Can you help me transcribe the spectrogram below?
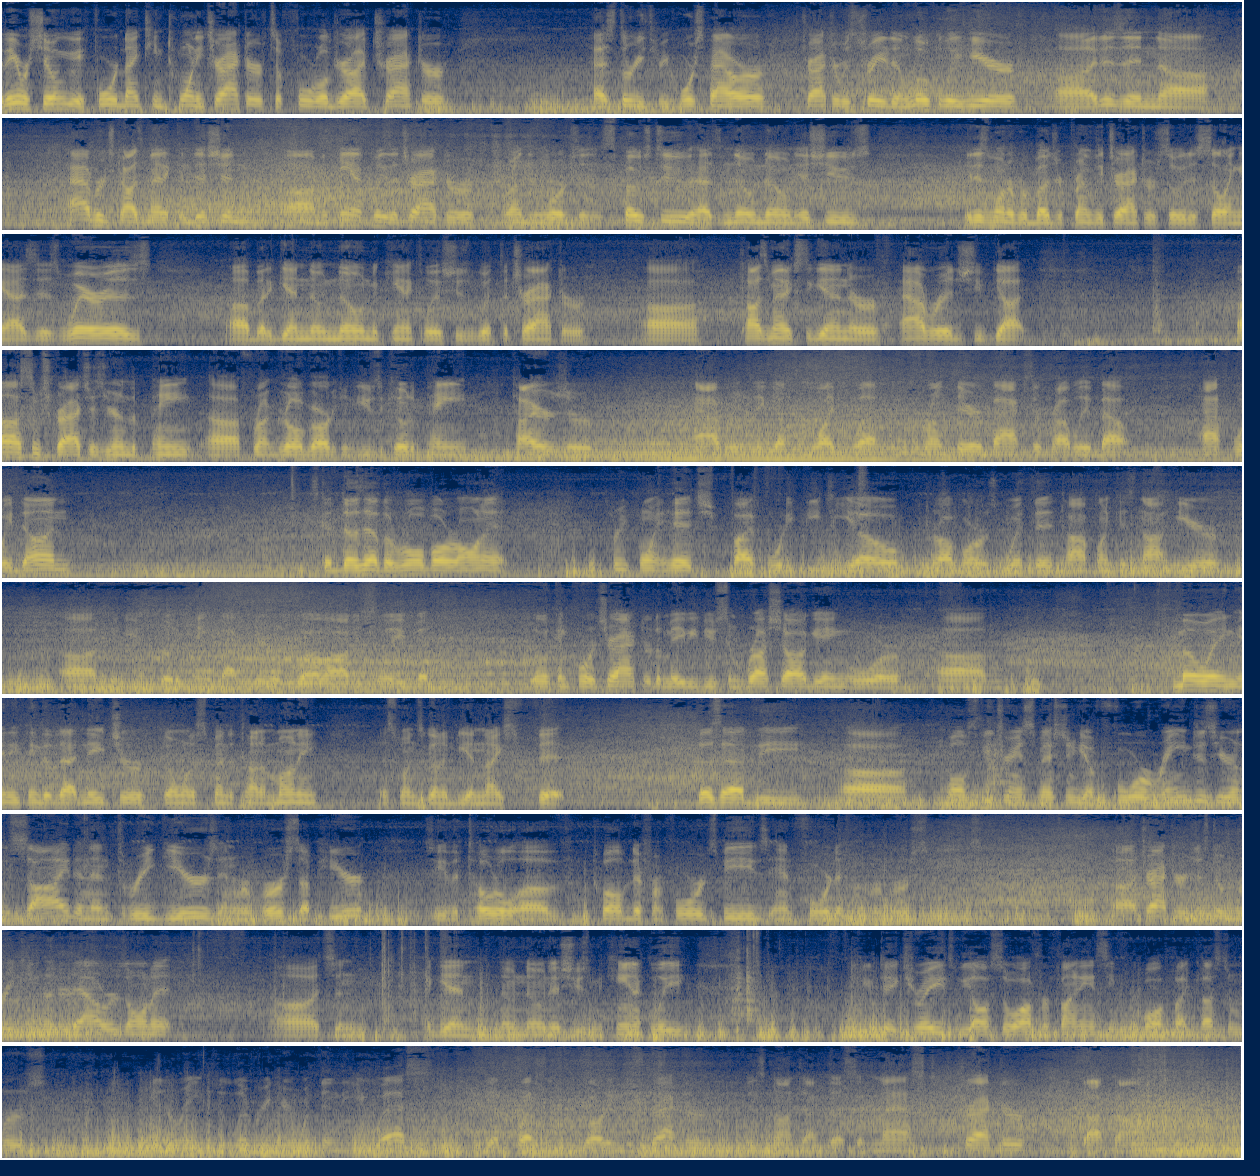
Today we're showing you a Ford 1920 tractor. It's a four-wheel drive tractor. Has 33 horsepower. Tractor was traded in locally here. Uh, it is in uh, average cosmetic condition. Uh, mechanically, the tractor runs and works as it's supposed to. It has no known issues. It is one of our budget-friendly tractors, so it is selling as is, where is. Uh, but again, no known mechanical issues with the tractor. Uh, cosmetics again are average. You've got uh, some scratches here in the paint. Uh, front grill guard can use a coat of paint. Tires are average. They got some life left in the front there. Backs are probably about halfway done. It does have the roll bar on it. Three point hitch, 540 PTO. Drawbars with it. Top link is not here. Uh, could use a coat of paint back here as well, obviously, but you're looking for a tractor to maybe do some brush hogging or um, mowing, anything to that nature. Don't want to spend a ton of money. This one's going to be a nice fit. Does have the 12-speed uh, transmission. You have four ranges here on the side and then three gears in reverse up here. So you have a total of 12 different forward speeds and four different reverse speeds. Uh, tractor just over 1,800 hours on it. Uh, it's in, again, no known issues mechanically. If you take trades, we also offer financing for qualified customers. Arrange delivery here within the U.S. If you have questions regarding this tractor, please contact us at maskedtractor.com.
